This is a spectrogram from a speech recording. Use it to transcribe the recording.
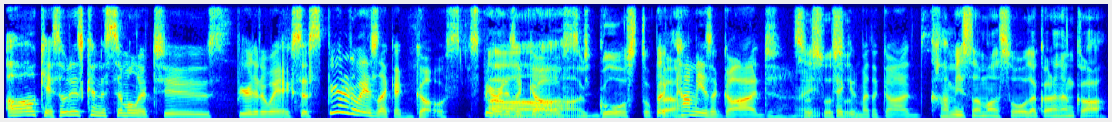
Oh, okay. So it is kind of similar to Spirited Away, except Spirited Away is like a ghost. Spirit is a あ ghost. ーゴースト But か。Kami is a god, right? そうそうそう。Taken by the gods. 神様そうだからなんか、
